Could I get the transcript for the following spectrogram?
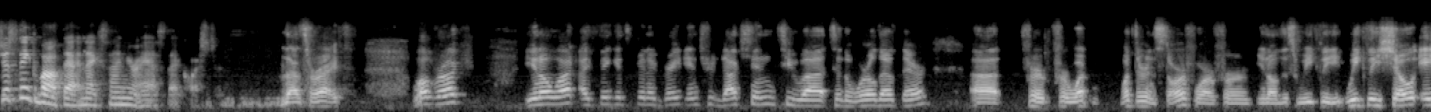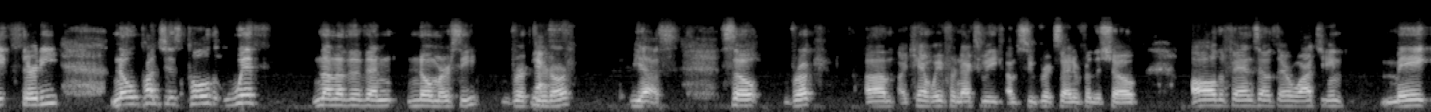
just think about that next time you're asked that question. that's right. Well, Brooke, you know what? I think it's been a great introduction to uh, to the world out there uh, for for what what they're in store for for you know this weekly weekly show 8:30 no punches pulled with none other than no mercy brooke Yes. Yes so brooke um, i can't wait for next week i'm super excited for the show all the fans out there watching make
